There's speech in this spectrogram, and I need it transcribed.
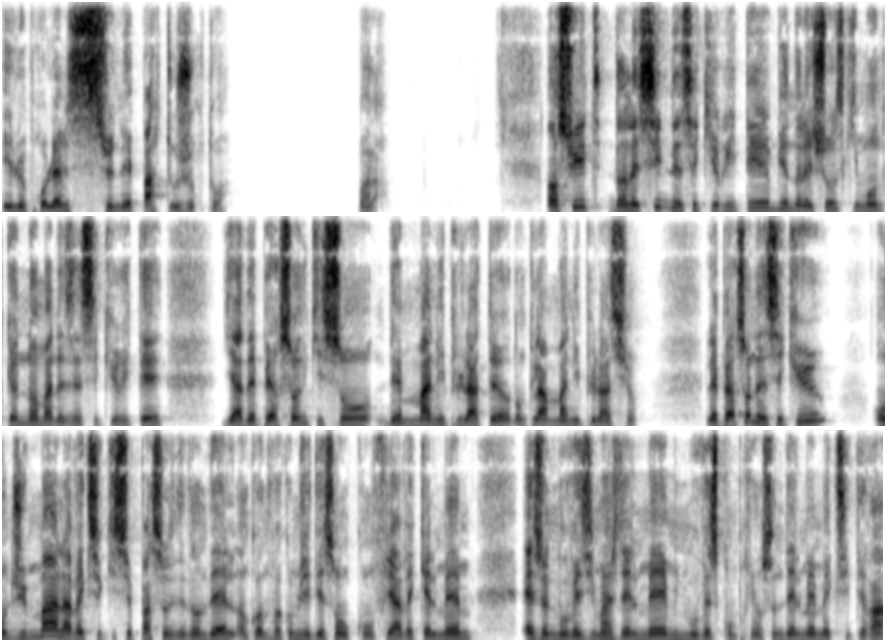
Et le problème, ce n'est pas toujours toi. Voilà. Ensuite, dans les signes d'insécurité, bien dans les choses qui montrent qu'un homme a des insécurités, il y a des personnes qui sont des manipulateurs, donc la manipulation. Les personnes insécures ont du mal avec ce qui se passe au-dedans d'elles. Encore une fois, comme j'ai dit, sont en conflit avec elles-mêmes. Elles ont une mauvaise image d'elles-mêmes, une mauvaise compréhension d'elles-mêmes, etc.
